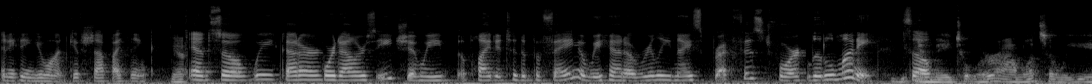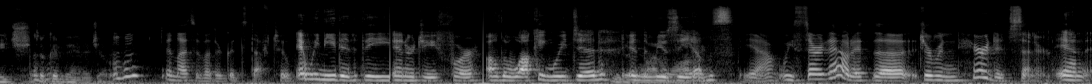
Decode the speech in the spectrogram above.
anything you want. Gift shop, I think. Yeah. And so we got our four dollars each, and we applied it to the buffet, and we had a really nice breakfast for little money. So and made to order omelets, so we each took advantage of it. hmm And lots of other good stuff too. And we needed the energy for all the walking we did We did in the museums. Yeah, we started out at the German Heritage Center. And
